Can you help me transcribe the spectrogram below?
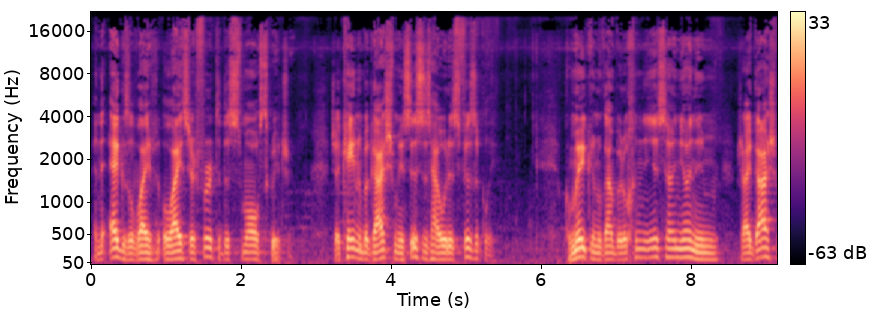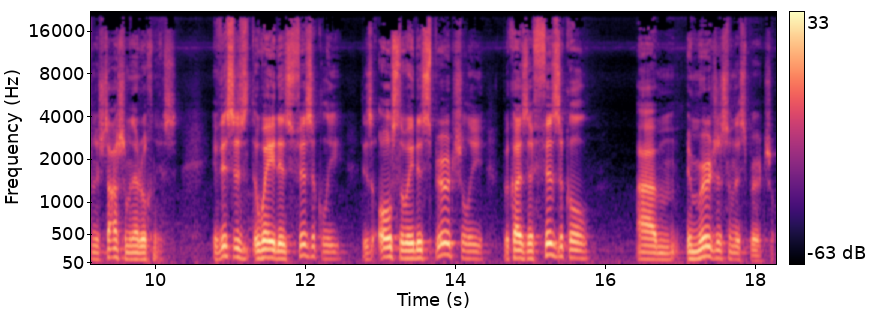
And the eggs of lice refer to the smallest creature. This is how it is physically. If this is the way it is physically, is also the way it is spiritually, because the physical um, emerges from the spiritual.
